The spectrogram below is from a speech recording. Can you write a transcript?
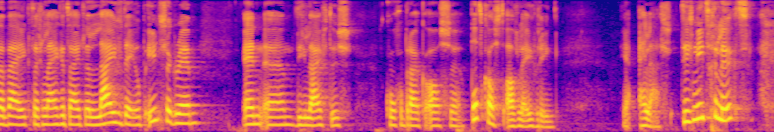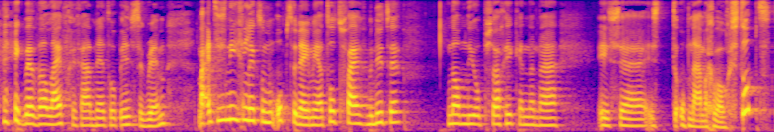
Waarbij ik tegelijkertijd een live deed op Instagram. En ehm, die live dus kon gebruiken als uh, podcastaflevering. Ja, helaas. Het is niet gelukt. ik ben wel live gegaan net op Instagram. Maar het is niet gelukt om hem op te nemen. Ja, tot vijf minuten nam die op, zag ik. En daarna is, uh, is de opname gewoon gestopt.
